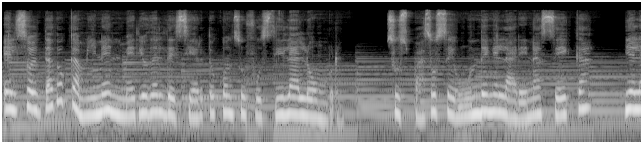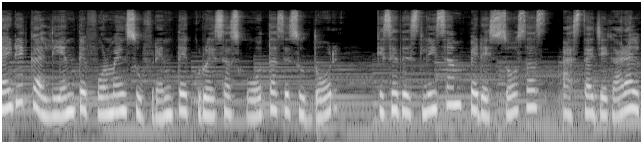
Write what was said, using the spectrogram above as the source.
El soldado camina en medio del desierto con su fusil al hombro. Sus pasos se hunden en la arena seca y el aire caliente forma en su frente gruesas gotas de sudor que se deslizan perezosas hasta llegar al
